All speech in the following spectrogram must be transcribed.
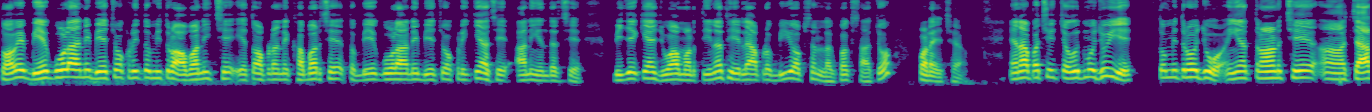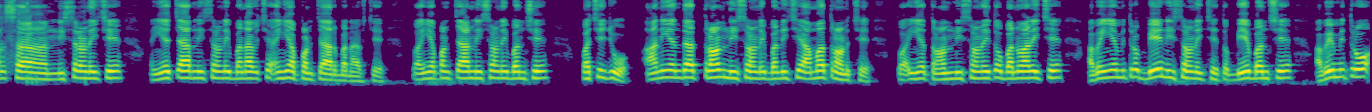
તો હવે બે ગોળા અને બે ચોકડી તો મિત્રો આવવાની છે, એ તો આપણને ખબર છે. તો બે ગોળા અને બે ચોકડી ક્યાં છે? આની અંદર છે. બીજે ક્યાંય જોવા મળતી નથી એટલે આપણો બી ઓપ્શન લગભગ સાચો પડે છે. એના પછી ચૌદમું જોઈએ તો મિત્રો જુઓ, અહીંયા ત્રણ છે ચાર નિસરણી છે. અહીંયા ચાર નિસરણી બનાવે છે, અહીંયા પણ ચાર બનાવે છે. તો અહીંયા પણ ચાર નિસરણી બનશે. પછી જુઓ, આની અંદર ત્રણ નિસરણી બની છે, આમાં ત્રણ છે. તો અહીંયા ત્રણ નિસરણી તો બનવાની છે. હવે અહીંયા મિત્રો બે નિસરણી છે, તો બે બનશે. હવે મિત્રો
